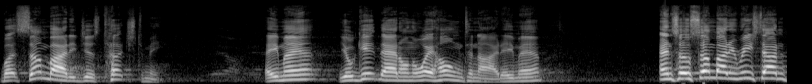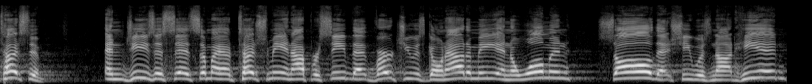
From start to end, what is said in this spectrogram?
but somebody just touched me. Amen. You'll get that on the way home tonight. Amen. And so somebody reached out and touched him. And Jesus said, Somebody have touched me, and I perceived that virtue is gone out of me. And the woman saw that she was not hid.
